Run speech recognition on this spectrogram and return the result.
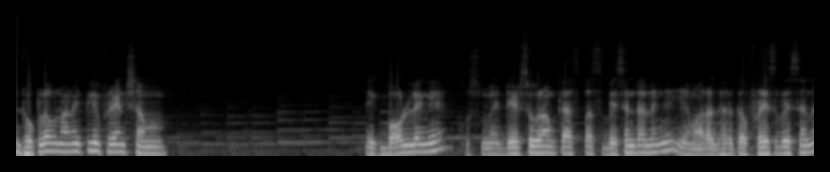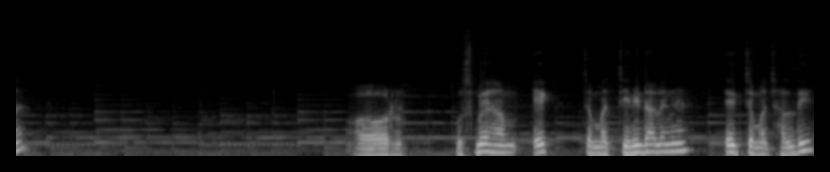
ढोकला बनाने के लिए फ्रेंड्स हम एक बाउल लेंगे, उसमें 150 ग्राम के आसपास बेसन डालेंगे। ये हमारा घर का फ्रेश बेसन है। और उसमें हम एक चम्मच चीनी डालेंगे, एक चम्मच हल्दी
